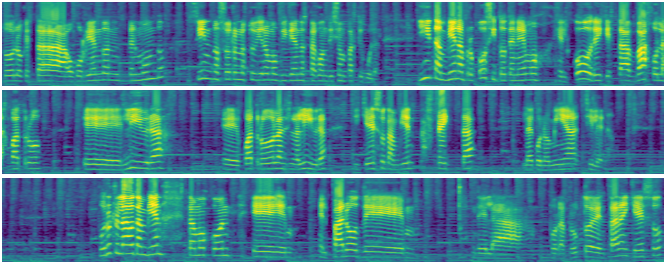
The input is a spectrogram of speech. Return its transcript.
todo lo que está ocurriendo en el mundo, si nosotros no estuviéramos viviendo esta condición particular. Y también a propósito tenemos el cobre que está bajo las 4 eh, libras 4 eh, dólares la libra y que eso también afecta la economía chilena. Por otro lado también estamos con eh, el paro de, de la por el producto de ventana y que eso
